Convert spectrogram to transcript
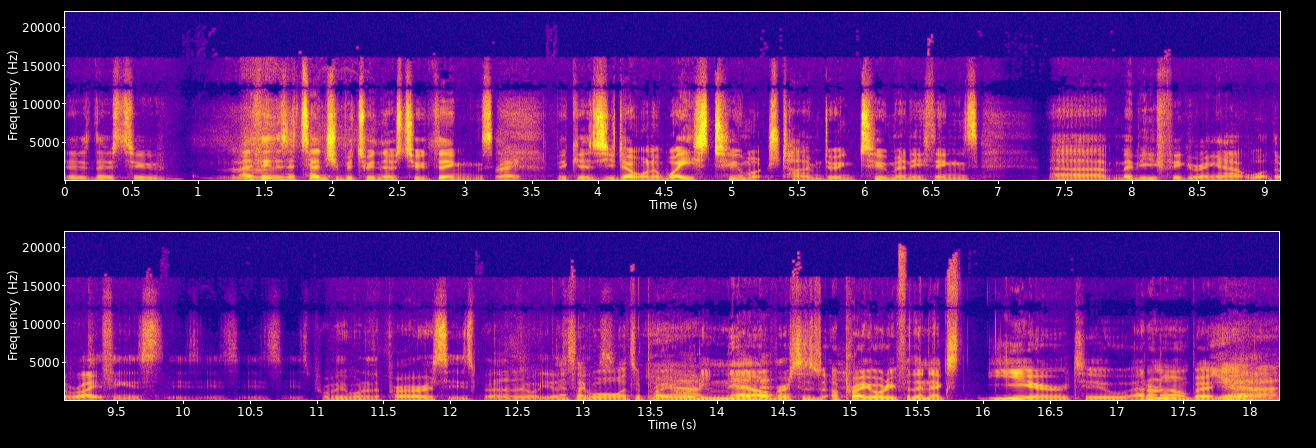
those, those two. I think there's a tension between those two things Right. because you don't want to waste too much time doing too many things. Uh, maybe figuring out what the right thing is is, is, is is probably one of the priorities. But I don't know what your it's like, well, what's a priority Yeah. now And- versus a priority for the next year or two? I don't know, but yeah. yeah,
